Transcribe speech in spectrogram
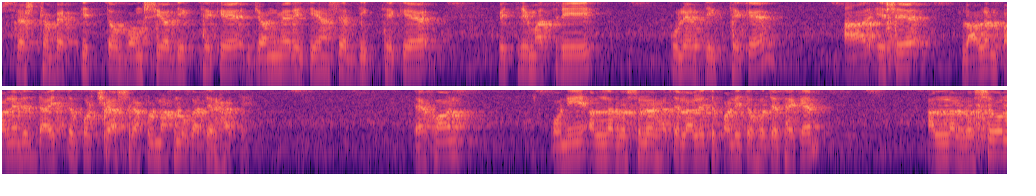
শ্রেষ্ঠ ব্যক্তিত্ব বংশীয় দিক থেকে, জন্মের ইতিহাসের দিক থেকে, পিতৃমাতৃ কুলের দিক থেকে, আর এসে লালন পালনের দায়িত্ব পড়ছে আশরাফুল মাখলুকাতের হাতে। এখন উনি আল্লাহ রসুলের হাতে লালিত পালিত হতে থাকেন। আল্লাহর রসুল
